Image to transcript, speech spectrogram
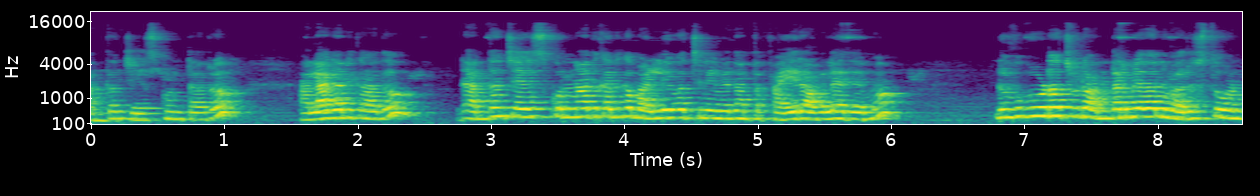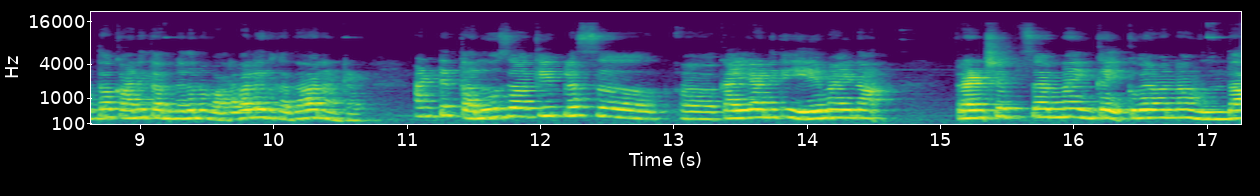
అర్థం చేసుకుంటారు. అలాగని కాదు అర్థం చేసుకున్నది కనుక మళ్ళీ వచ్చి నీ మీద అంత ఫైర్ అవ్వలేదేమో. నువ్వు కూడా చూడు అందరి మీద నువ్వు అరుస్తూ ఉంటావు కానీ తన మీద నువ్వు అరవలేదు కదా అని అంటాడు. అంటే తనూజాకి ప్లస్ కళ్యాణికి ఏమైనా ఫ్రెండ్షిప్స్ అన్నా ఇంకా ఎక్కువేమన్నా ఉందా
